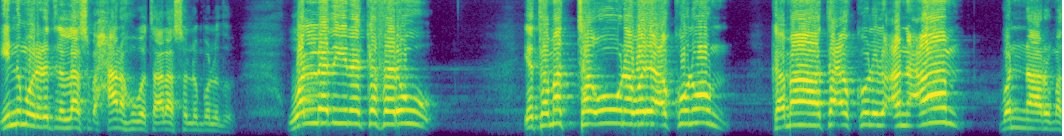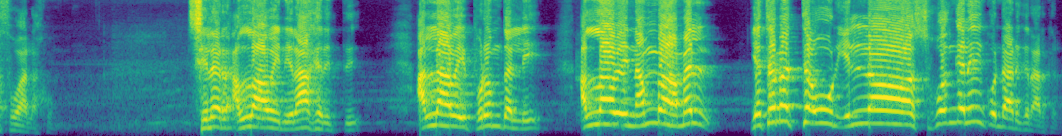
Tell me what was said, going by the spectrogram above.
இன்னும் ஒரு இடத்தில் அல்லாஹ் சுப்ஹானஹு வ தஆலா சொல்லும் பொழுது வல்லதீன கஃபரு يتمتعون ويأكلون كما تأكل الأنعام والنار مثوى لهم சிலர் அல்லாவை நிராகரித்து அல்லாவை புறம் தள்ளி அல்லாவை நம்பாமல் எதமத்தவுன் எல்லா சுகங்களையும் கொண்டாடுகிறார்கள்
